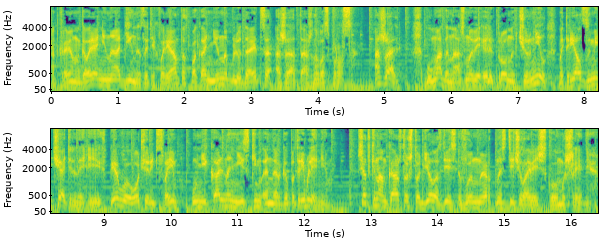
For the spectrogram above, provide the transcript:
Откровенно говоря, ни на один из этих вариантов пока не наблюдается ажиотажного спроса. А жаль. Бумага на основе электронных чернил – материал замечательный и в первую очередь своим уникально низким энергопотреблением. Все-таки нам кажется, что дело здесь в инертности человеческого мышления.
